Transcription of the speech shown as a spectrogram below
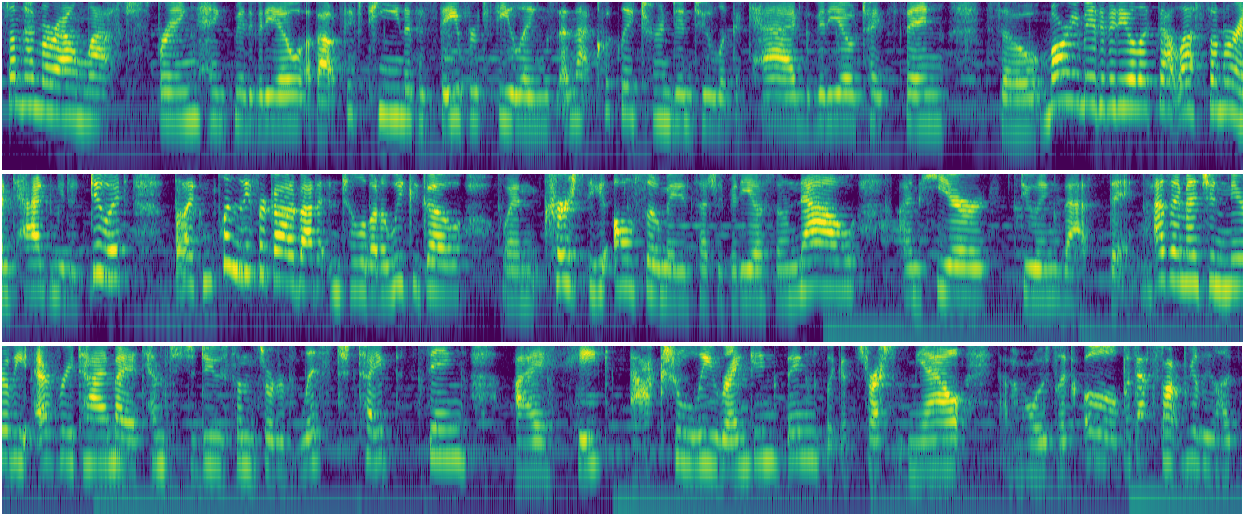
Sometime around last spring, Hank made a video about 15 of his favorite feelings and that quickly turned into like a tag video type thing. So Mari made a video like that last summer and tagged me to do it, but I completely forgot about it until about a week ago when Kirsty also made such a video. So now I'm here doing that thing. As I mentioned, nearly every time I attempt to do some sort of list type thing. I hate actually ranking things, like it stresses me out and I'm always like, oh, but that's not really like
